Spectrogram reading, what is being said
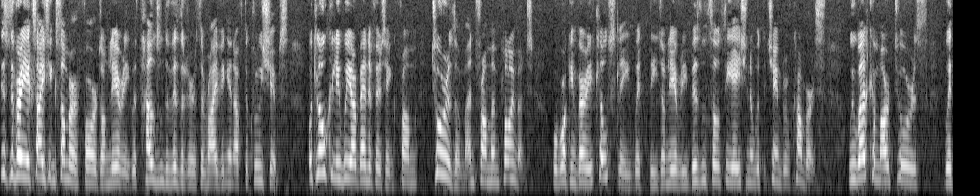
This is a very exciting summer for Laoghaire with thousands of visitors arriving in off the cruise ships. But locally we are benefiting from tourism and from employment. We're working very closely with the Laoghaire Business Association and with the Chamber of Commerce. We welcome our tourists with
